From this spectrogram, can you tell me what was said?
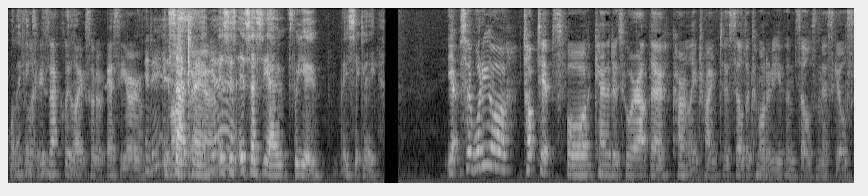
what they're going like- to be. exactly like sort of SEO. It is. Exactly. Yeah. It's, it's SEO for you, basically. Yeah. So, what are your top tips for candidates who are out there currently trying to sell the commodity of themselves and their skills?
